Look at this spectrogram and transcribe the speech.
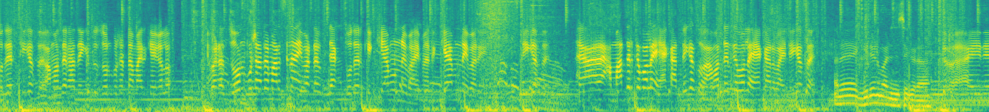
ওদের ঠিক আছে? আমাদের হাতে কিন্তু জোন পোষারটা মার খেয়ে গেল। এবারটা জোন পোষারে মারছে না এবারটা দেখ তোদেরকে কেমন নেই ভাই মানে কেমন নেই ঠিক আছে? হ্যাঁ আমাদেরকে বলে হ্যাকার ঠিক আছে? আমাদেরকে বলে হ্যাকার ভাই ঠিক আছে? আরে মারি দিছে কেডা? ভাই রে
